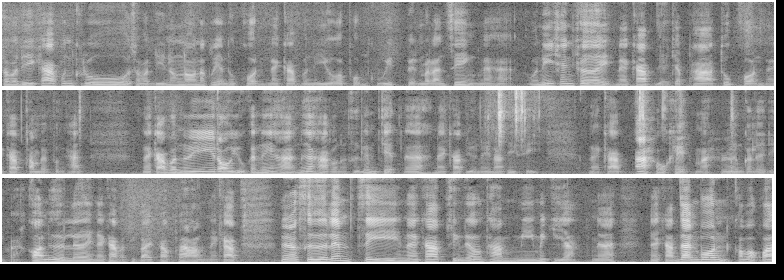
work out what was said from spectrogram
สวัสดีครับคุณครู สวัสดีน้องๆนนักเรียนทุกคนนะครับ วันนี้อยู่กับผมครูวิทย์เป็นบาลานซิ่งนะฮะวันนี้เช่นเคยนะครับเดี๋ยวจะพาทุกคนนะครับทำแบบฝึกหัดนะครับวันนี้เราอยู่กันในเนื้อหาเนื้อหาของหนังสือเล่ม7นะนะครับอยู่ในหน้าที่4นะครับอะโอเคมาเริ่มกันเลยดีกว่า ก่อนอื่นเลยนะครับอธิบายคร่าวๆนะครับในหนังสือเล่ม4นะครับสิ่งที่ต้องทำมีไม่กี่อย่างนะนะครับด้านบนเขาบอกว่า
